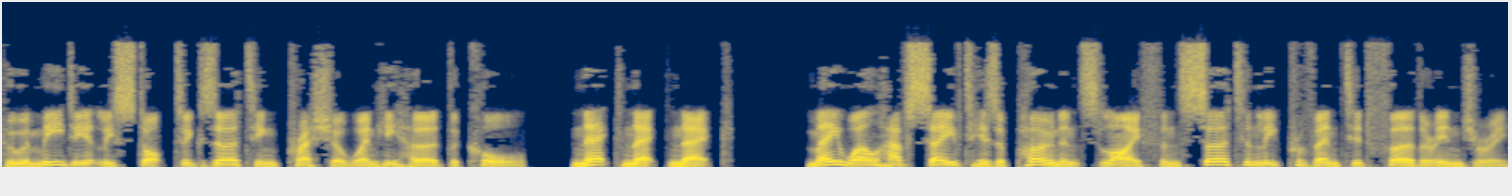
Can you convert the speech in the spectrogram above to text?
who immediately stopped exerting pressure when he heard the call, neck neck neck, may well have saved his opponent's life and certainly prevented further injury.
